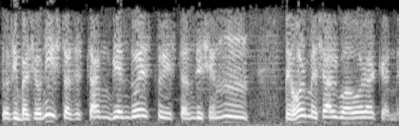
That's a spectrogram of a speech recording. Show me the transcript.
los inversionistas están viendo esto y están diciendo, mm, mejor me salgo ahora que me,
